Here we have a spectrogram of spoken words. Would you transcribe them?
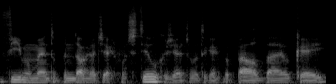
vier momenten op een dag dat je echt wordt stilgezet, word ik echt bepaald bij, oké,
